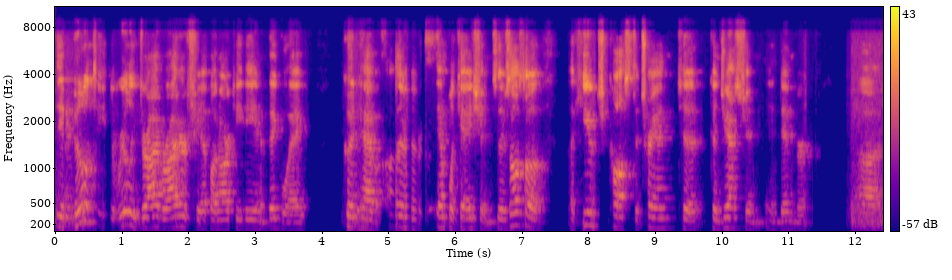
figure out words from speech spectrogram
the ability to really drive ridership on RTD in a big way could have other implications. There's also a huge cost to trend to congestion in Denver. Uh,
